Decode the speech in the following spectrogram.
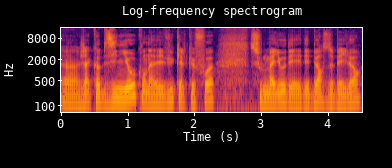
euh, Jacob Zigno, qu'on avait vu quelques fois sous le maillot des, des de Baylor.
